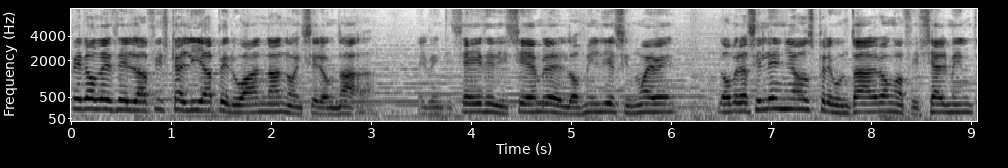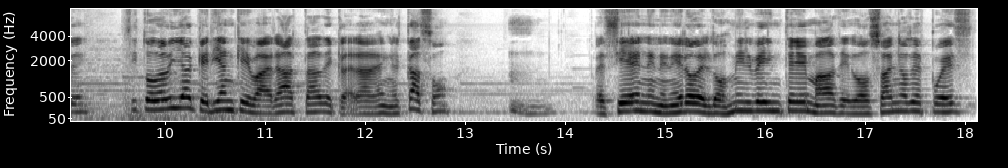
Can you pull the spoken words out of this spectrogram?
pero desde la Fiscalía peruana no hicieron nada. El 26 de diciembre del 2019, los brasileños preguntaron oficialmente si todavía querían que Barata declarara en el caso. Recién en enero del 2020, más de dos años después,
